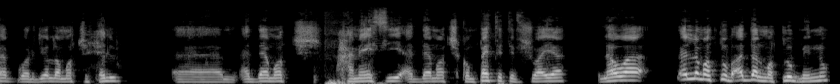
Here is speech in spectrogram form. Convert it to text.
بيب جوارديولا ماتش حلو أداه ماتش حماسي أداه ماتش competitive شوية اللي هو اللي مطلوب أدى المطلوب منه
